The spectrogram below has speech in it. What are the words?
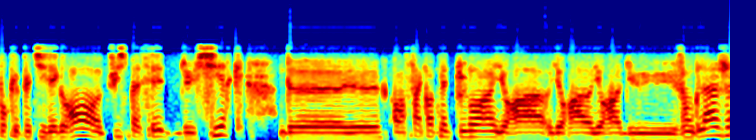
pour que petits et grands puissent passer du cirque de en 50 mètres plus loin il y aura il y aura il y aura du jonglage.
